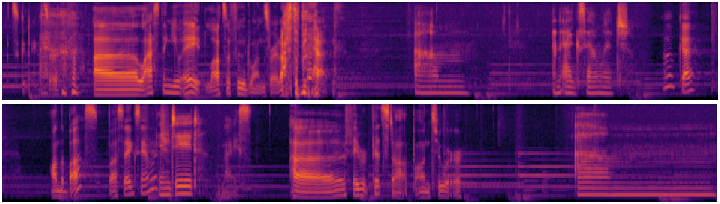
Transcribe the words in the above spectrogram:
That's a good answer. uh, last thing you ate? Lots of food ones right off the bat. Um, an egg sandwich. Okay. On the bus? Bus egg sandwich? Indeed. nice. Uh, favorite pit stop on tour? Um,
